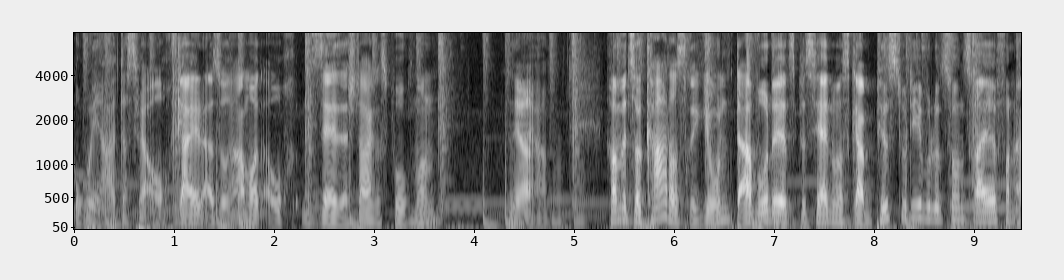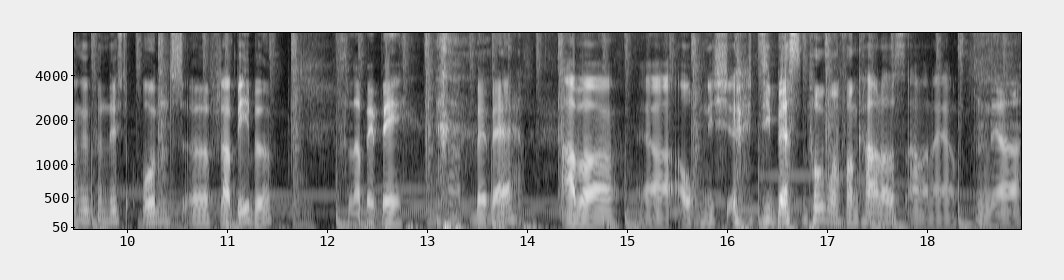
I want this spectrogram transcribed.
Oh ja, das wäre auch geil. Also Ramot auch ein sehr, sehr starkes Pokémon. Ja. ja. Kommen wir zur Kardos-Region. Da wurde jetzt bisher nur Scampisto die Evolutionsreihe von angekündigt und äh, Flabebe. Flabebe. Flabebe. Aber ja, auch nicht die besten Pokémon von Carlos, aber naja. Ja.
